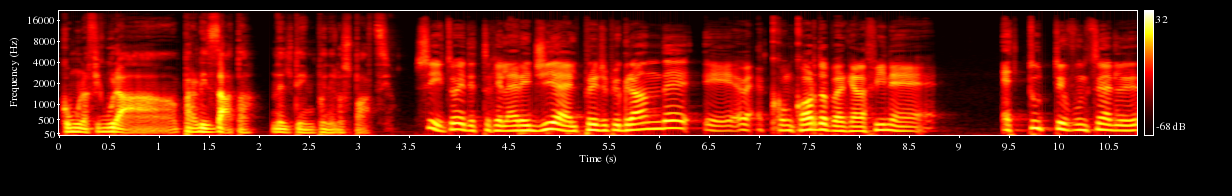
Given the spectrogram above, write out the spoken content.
come una figura paralizzata nel tempo e nello spazio. Sì, tu hai detto che la regia è il pregio più grande e beh, concordo perché alla fine è tutto in funzione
